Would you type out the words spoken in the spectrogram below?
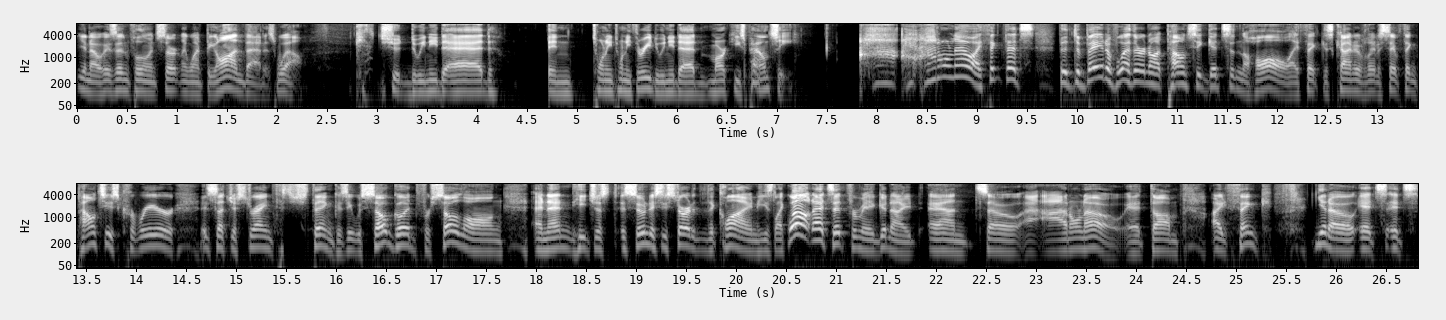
you know his influence certainly went beyond that as well. Should do we need to add in 2023? Do we need to add Maurkice Pouncey? I, I don't know. I think that's the debate of whether or not Pouncey gets in the hall. I think is kind of like the same thing. Pouncey's career is such a strange thing because he was so good for so long, and then he just as soon as he started to decline, he's like, "Well, that's it for me. Good night." And so I, I don't know. It. Um. I think you know it's it's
